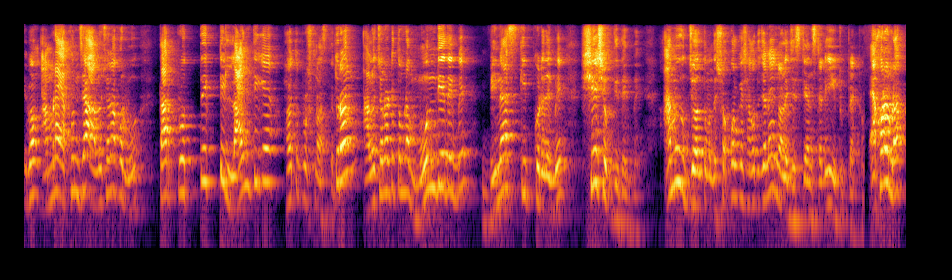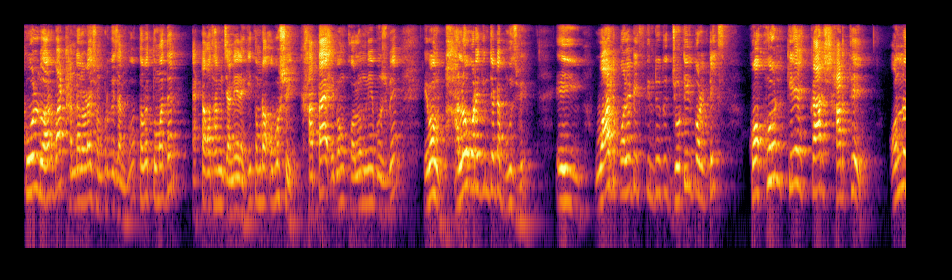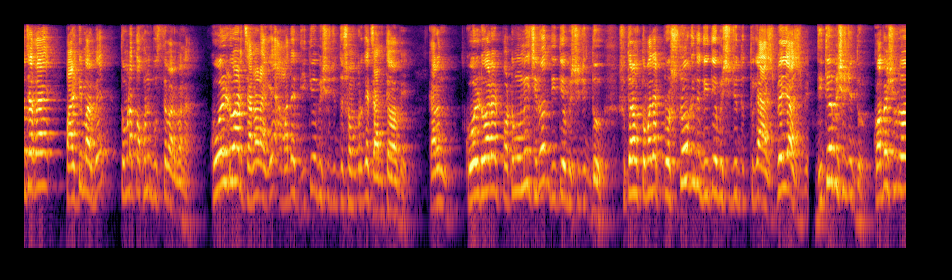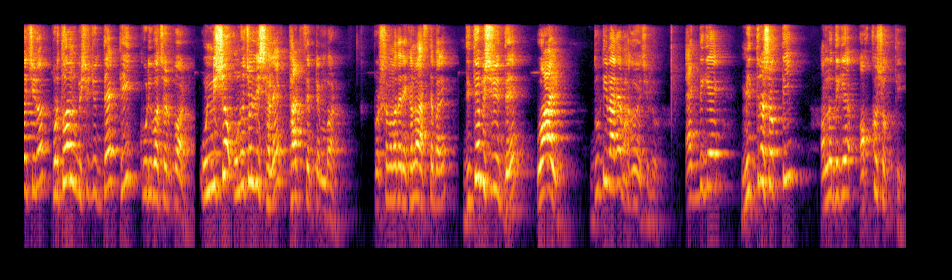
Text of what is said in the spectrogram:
এবং আমরা এখন যা আলোচনা করব, তার প্রত্যেকটি লাইন থেকে হয়তো প্রশ্ন আসতে সুতরাং আলোচনাটি তোমরা মন দিয়ে দেখবে, বিনা স্কিপ করে দেখবে, শেষ অবধি দেখবে। আমি উজ্জ্বল তোমাদের সকলকে স্বাগত জানাই knowledge stand study YouTube platform এখন আমরা কোল্ড ওয়ার বা ঠান্ডা লড়াই সম্পর্কে জানব। তবে তোমাদের একটা কথা আমি জানিয়ে রাখি, তোমরা অবশ্যই খাতা এবং কলম নিয়ে বসবে এবং ভালো করে কিন্তু এটা বুঝবে। এই ওয়ার্ড পলিটিক্স কিন্তু একটু জটিল পলিটিক্স, কখন কে কার স্বার্থে অন্য জায়গায় পাল্টি মারবে, তোমরা তখনই বুঝতে পারবে না। কোল্ড ওয়ার জানার আগে আমাদের দ্বিতীয় বিশ্বযুদ্ধ সম্পর্কে জানতে হবে। কারণ কোল্ড ওয়ারের পটভূমি ছিল দ্বিতীয় বিশ্বযুদ্ধ। সুতরাং তোমাদের প্রশ্নও কিন্তু দ্বিতীয় বিশ্বযুদ্ধ থেকে আসবেই আসবে। দ্বিতীয় বিশ্বযুদ্ধ কবে শুরু হয়েছিল? প্রথম বিশ্বযুদ্ধের ঠিক কুড়ি বছর পর, উনিশশো উনচল্লিশ সালের থার্ড সেপ্টেম্বর প্রশ্ন তোমাদের এখানেও আসতে পারে। দ্বিতীয় বিশ্বযুদ্ধে ওয়ার্ল্ড দুটি ভাগে ভাগ হয়েছিল। একদিকে মিত্র শক্তি, অন্যদিকে অক্ষ শক্তি।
